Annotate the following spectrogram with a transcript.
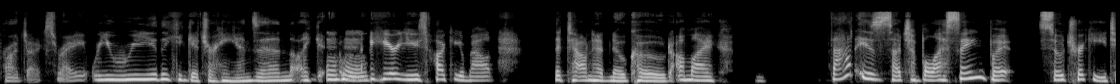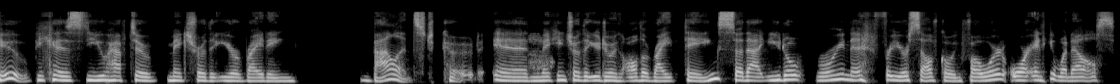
projects, right? Where you really can get your hands in. Like, mm-hmm. I hear you talking about the town had no code. I'm like, that is such a blessing, but so tricky too, because you have to make sure that you're writing balanced code and making sure that you're doing all the right things so that you don't ruin it for yourself going forward or anyone else,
